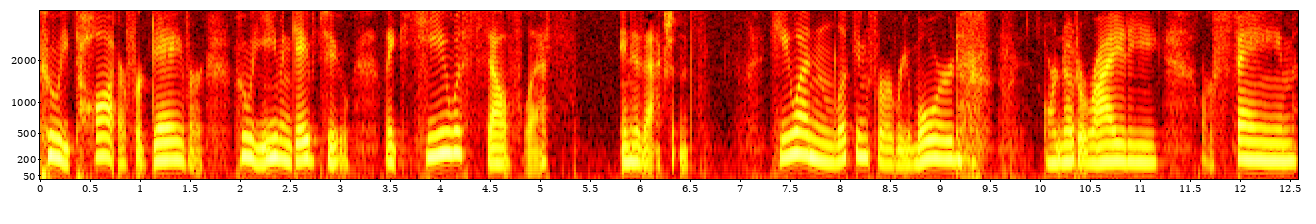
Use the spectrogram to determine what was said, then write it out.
who he taught or forgave, or who he even gave to. Like he was selfless in his actions. He wasn't looking for a reward or notoriety or fame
